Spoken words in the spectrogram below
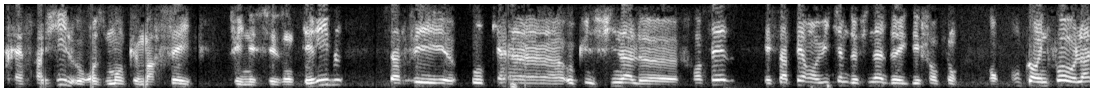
Très fragile. Heureusement que Marseille fait une saison terrible. Ça fait aucun, aucune finale euh, française. Et ça perd en huitième de finale de Ligue des Champions. Encore une fois, Olas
